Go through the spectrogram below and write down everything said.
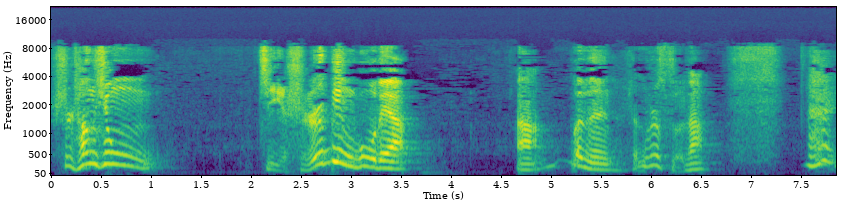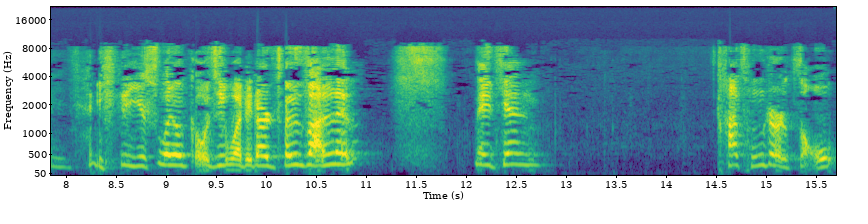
世成兄几时病故的呀？啊，问问什么时候死的？哎，你这一说，又勾起我这点陈烦来了。那天他从这儿走，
